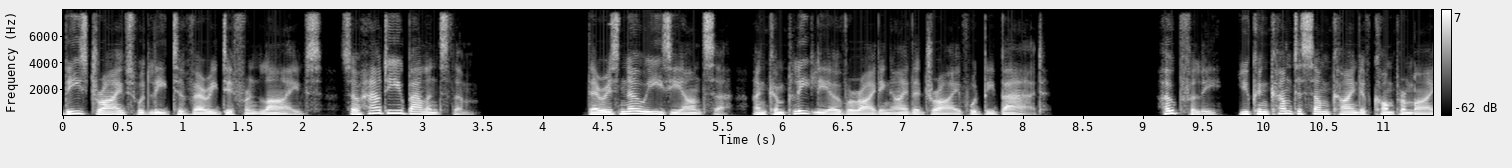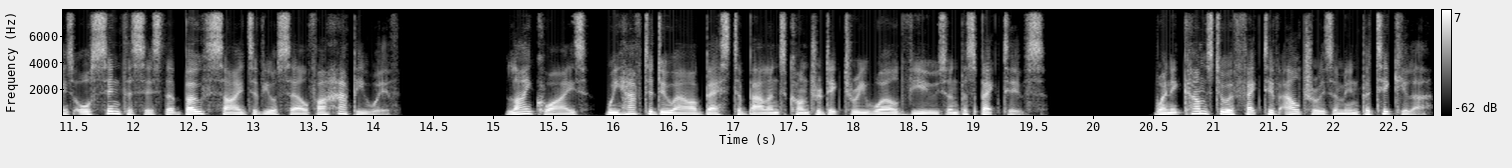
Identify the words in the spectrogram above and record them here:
These drives would lead to very different lives, so how do you balance them? There is no easy answer, and completely overriding either drive would be bad. Hopefully, you can come to some kind of compromise or synthesis that both sides of yourself are happy with. Likewise, we have to do our best to balance contradictory worldviews and perspectives. When it comes to effective altruism in particular,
